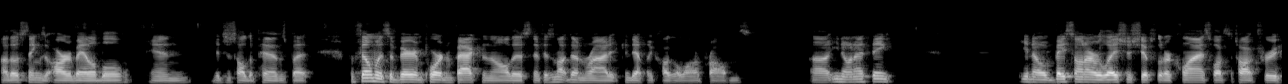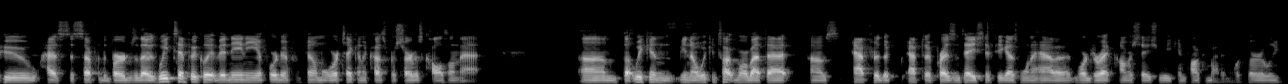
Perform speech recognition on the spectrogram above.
Uh, those things are available, and it just all depends. But fulfillment is a very important factor in all this, and if it's not done right, it can definitely cause a lot of problems. Uh, you know, and I think you know, based on our relationships with our clients, we'll have to talk through who has to suffer the burdens of those. We typically at Vendini, if we're doing fulfillment, we're taking the customer service calls on that. Um, but we can, you know, we can talk more about that uh, after the after the presentation. If you guys want to have a more direct conversation, we can talk about it more thoroughly.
